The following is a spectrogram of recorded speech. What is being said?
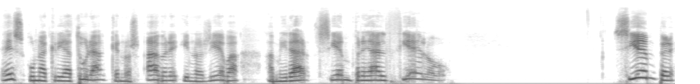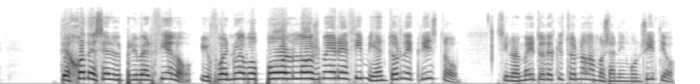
es una criatura que nos abre y nos lleva a mirar siempre al cielo. Siempre dejó de ser el primer cielo y fue nuevo por los merecimientos de Cristo. Sin los méritos de Cristo no vamos a ningún sitio.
